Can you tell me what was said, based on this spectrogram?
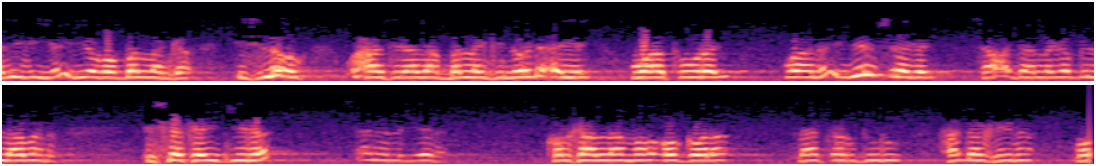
Adiga iyo iyagoo ballanka isla og waxaad tidhahdaa ballankii noo dhexeeyey waa tuuray waana idiin sheegay saacaddaa laga bilaabana iska kay jira. Saana la yeela kolkaa lama ogola laa taqduruu hadhagrina wa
